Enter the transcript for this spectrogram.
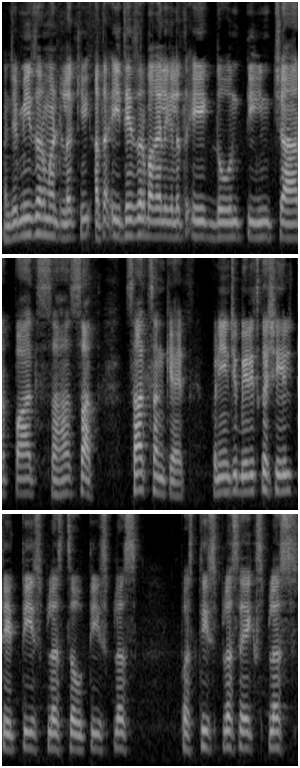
म्हणजे मी जर म्हटलं की आता इथे जर बघायला गेलं तर एक दोन तीन चार पाच सहा सात. सात संख्या आहेत. पण यांची बेरीज कशी येईल? तेहतीस प्लस चौतीस प्लस पस्तीस plus X plus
